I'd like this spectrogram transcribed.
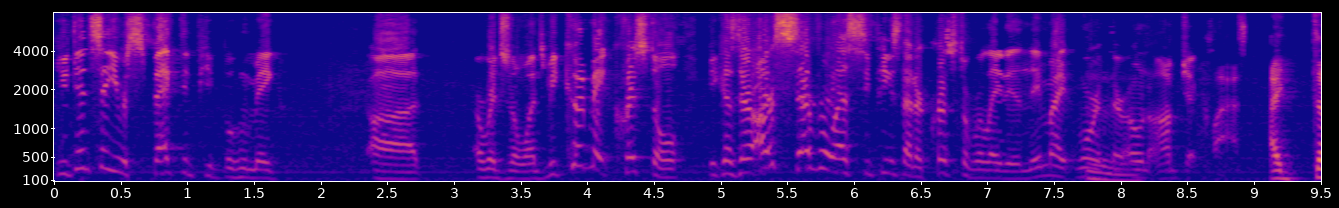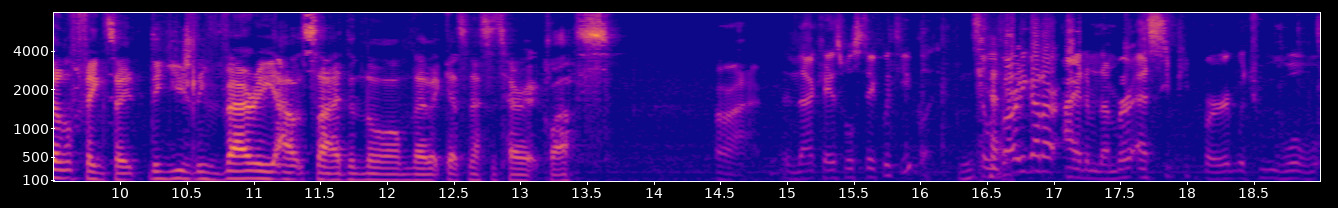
you did say you respected people who make uh, original ones. We could make Crystal because there are several SCPs that are Crystal related, and they might warrant their Hmm. own object class. I don't think so. They're usually very outside the norm, though it gets an esoteric class. All right. In that case, we'll stick with Euclid. So we've already got our item number, SCP Bird, which we will,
